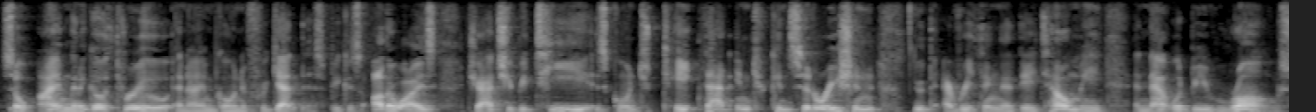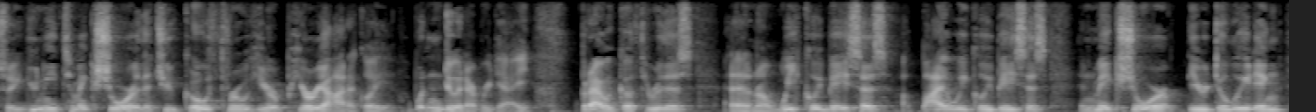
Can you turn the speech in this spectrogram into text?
so I'm going to go through and I'm going to forget this because otherwise ChatGPT is going to take that into consideration with everything that they tell me, and that would be wrong. So you need to make sure that you go through here periodically. I wouldn't do it every day, but I would go through this on a weekly basis, a bi-weekly basis, and make sure that you're deleting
